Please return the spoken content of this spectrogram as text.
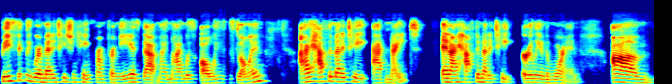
basically, where meditation came from for me is that my mind was always going I have to meditate at night and I have to meditate early in the morning. Um,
